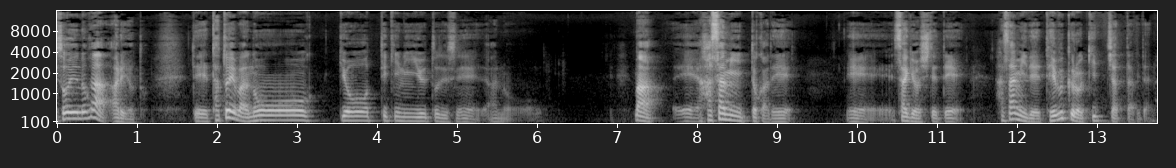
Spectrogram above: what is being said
そういうのがあるよと。で、例えば農業的に言うとですね、あの、まあ、えー、ハサミとかで、えー、作業してて、ハサミで手袋切っちゃったみたいな。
